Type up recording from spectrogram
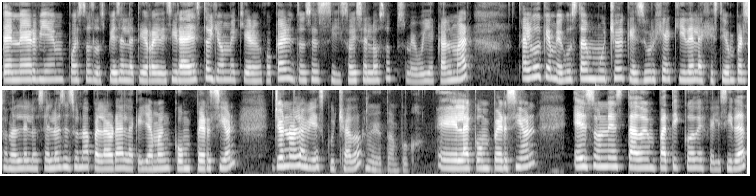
tener bien puestos los pies en la tierra y decir a esto yo me quiero enfocar, entonces si soy celoso, pues me voy a calmar. Algo que me gusta mucho que surge aquí de la gestión personal de los celos es una palabra a la que llaman compersión. Yo no la había escuchado. No, yo tampoco. Eh, la compersión es un estado empático de felicidad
